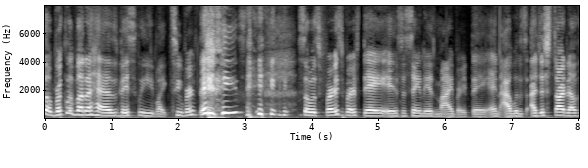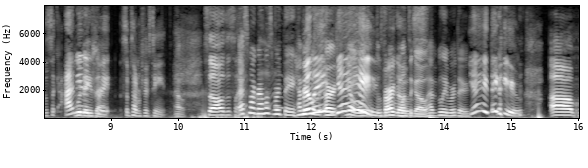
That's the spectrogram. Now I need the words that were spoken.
So Brooklyn Buttah has basically like two birthdays. so his first birthday is the same day as my birthday, and I was I just started. I was just like, I need to create September fifteenth. Oh. So I was just like, That's my grandma's birthday. Happy Really? belated- or, Yay, a couple months ago. Happy belated birthday. Yay, thank you. um,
